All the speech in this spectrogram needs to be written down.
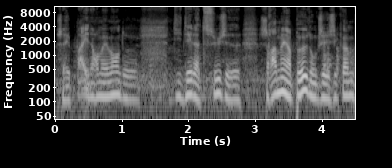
j'avais pas énormément de d'idées là-dessus. Je, ramais un peu, donc j'ai quand même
